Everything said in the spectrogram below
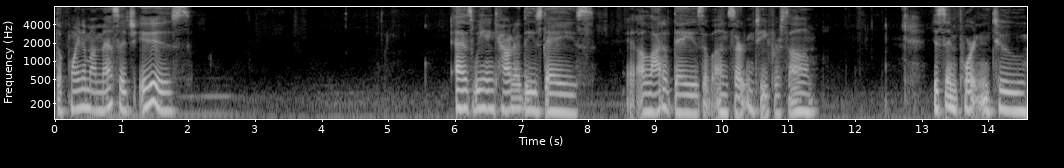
the point of my message is as we encounter these days, a lot of days of uncertainty for some, it's important to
